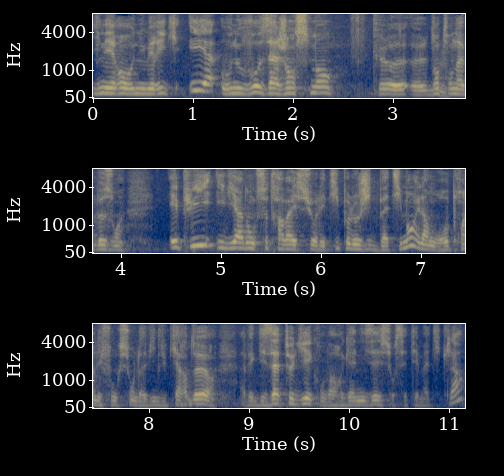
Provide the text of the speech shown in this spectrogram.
inhérents au numérique et aux nouveaux agencements dont on a besoin. Et puis, il y a donc ce travail sur les typologies de bâtiments. Et là, on reprend les fonctions de la ville du quart d'heure avec des ateliers qu'on va organiser sur ces thématiques-là.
